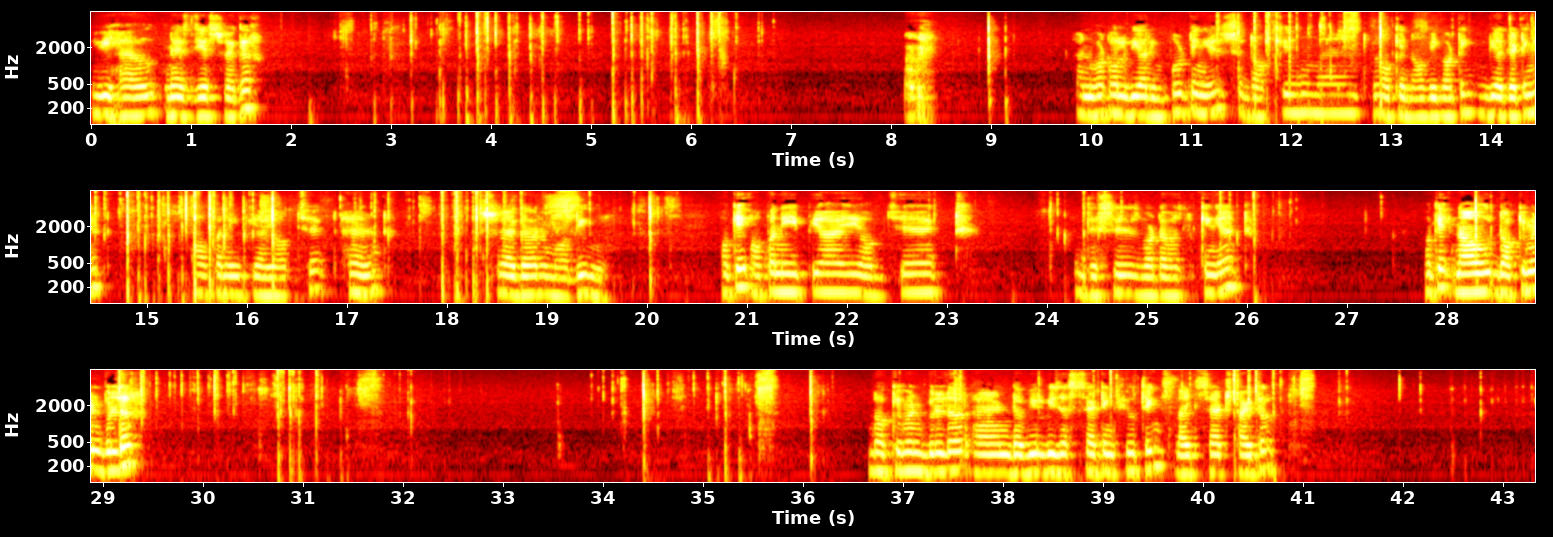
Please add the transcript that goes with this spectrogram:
we have Nest.js Swagger. And what all we are importing is document. Okay now we got it. We are getting it. Open API object and swagger module okay open api object. This is what i was looking at. Okay now document builder. Document builder and we'll be just setting few things like set title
